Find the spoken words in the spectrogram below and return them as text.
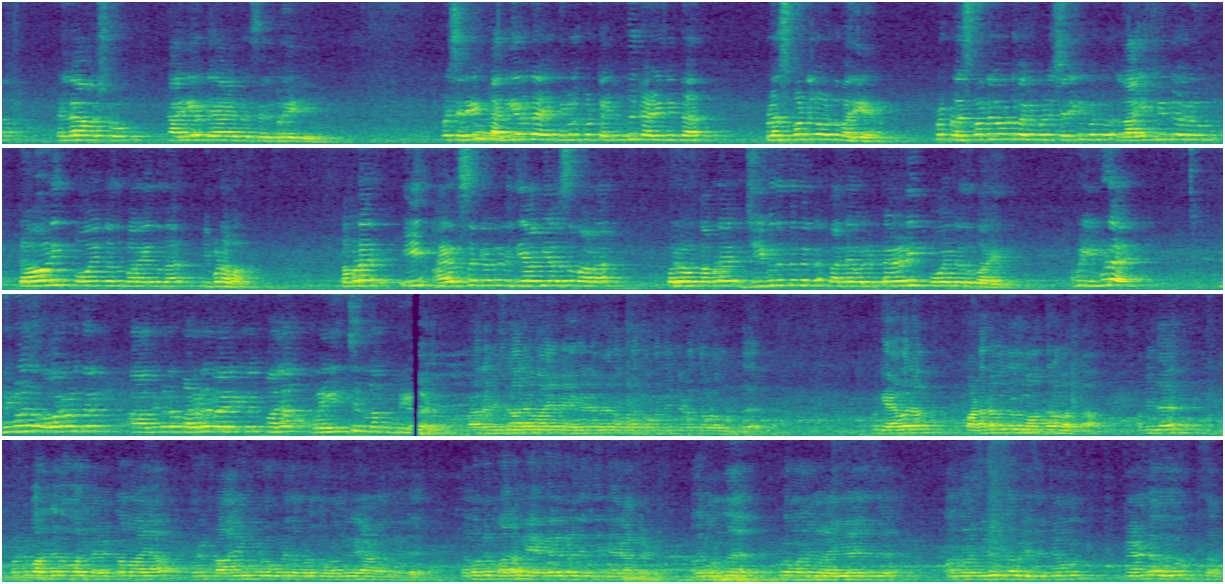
എല്ലാ വർഷവും കരിയർ ഡേ ആയിട്ട് സെലിബ്രേറ്റ് ചെയ്യുന്നത്. അപ്പൊ ശരിക്കും കരിയർ ഡേ നിങ്ങളിപ്പോ ടെൻത്ത് കഴിഞ്ഞിട്ട് പ്ലസ് വണ്ണിലോട്ട് വരികയാണ്. ഇപ്പൊ പ്ലസ് വണ്ണിലോട്ട് വരുമ്പോൾ ശരിക്കും ഒരു ലൈഫിന്റെ ഒരു ടേണിംഗ് പോയിന്റ് എന്ന് പറയുന്നത് ഇവിടെ വന്നു നമ്മുടെ ഈ ഹയർ സെക്കൻഡറി വിദ്യാഭ്യാസമാണ് ഒരു നമ്മുടെ ജീവിതത്തിൽ തന്നെ ഒരു ടേണിംഗ് പോയിന്റ് എന്ന് പറയുന്നത് അപ്പൊ ഇവിടെ നിങ്ങൾ ഓരോരുത്തരും നിങ്ങളുടെ പഠന പല റേഞ്ചിലുള്ള കുട്ടികൾ വളരെ വിശാലമായ മേഖലകൾ നമ്മളെ സംബന്ധിച്ചിടത്തോളം ഉണ്ട്. കേവലം പഠനം എന്നത് മാത്രമല്ല അപ്പം ഇത് പണ്ട് പറഞ്ഞതുപോലെ വ്യക്തമായ ഒരു പ്ലാനിങ്ങോടുകൂടി നമ്മൾ തുടങ്ങുകയാണെങ്കിൽ നമുക്ക് പല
